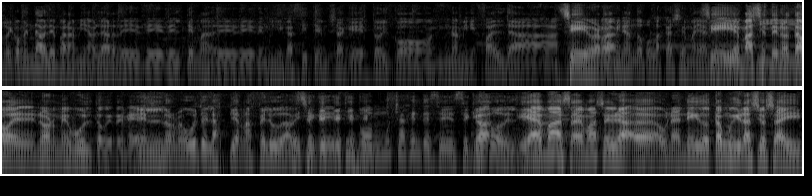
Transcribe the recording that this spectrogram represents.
recomendable para mí hablar de- de- del tema de, Muñeca System, ya que estoy con una minifalda Sí, es verdad. caminando por las calles de Miami. Sí, Beach además se te y- notaba el enorme bulto que tenés. El enorme bulto y las piernas peludas, ¿viste? Sí. Que tipo, mucha gente se, se No, quejó del y tema. además, de- además hay una, eh, una anécdota muy graciosa ahí.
